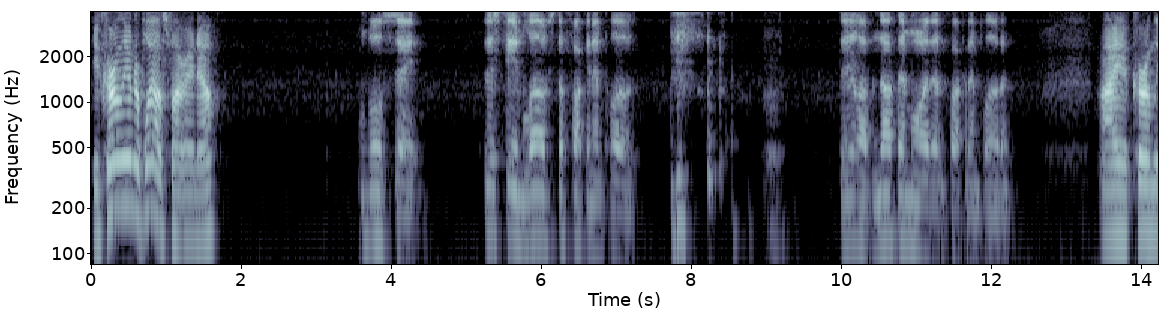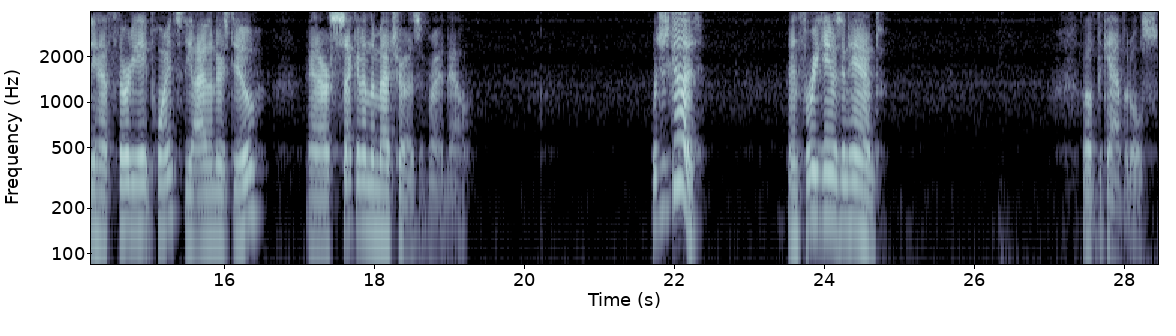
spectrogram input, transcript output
You're currently under playoff spot right now. We'll see. This team loves to fucking implode. they love nothing more than fucking imploding. I currently have 38 points. The Islanders do, and are second in the Metro as of right now, which is good. And three games in hand of the Capitals.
